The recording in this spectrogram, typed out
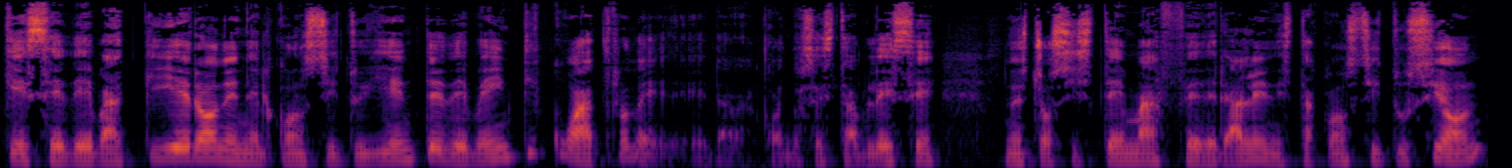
que se debatieron en el constituyente de 24, de, cuando se establece nuestro sistema federal en esta constitución.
